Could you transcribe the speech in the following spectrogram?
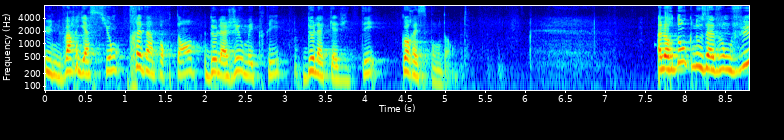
une variation très importante de la géométrie de la cavité correspondante. Alors donc nous avons vu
